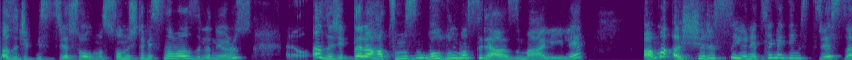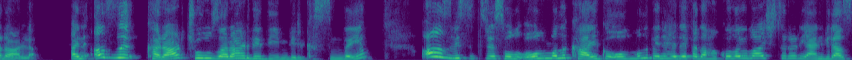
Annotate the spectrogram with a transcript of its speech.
azıcık bir stres olması. Sonuçta bir sınava hazırlanıyoruz. Yani azıcık da rahatımızın bozulması lazım haliyle. Ama aşırısı yönetemediğim stres zararlı. Hani azı karar çoğu zarar dediğim bir kısımdayım. Az bir stres ol, olmalı, kaygı olmalı. Beni hedefe daha kolay ulaştırır. Yani biraz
